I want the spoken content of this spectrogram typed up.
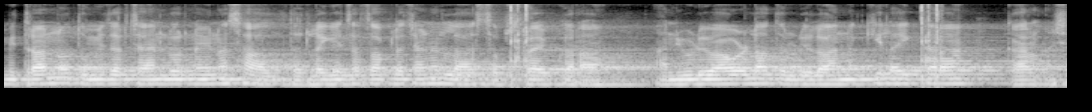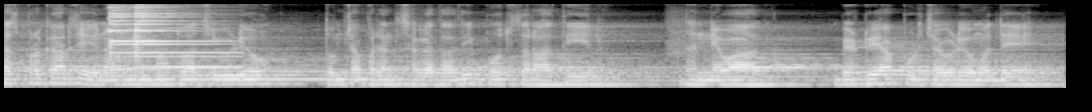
मित्रांनो तुम्ही जर चॅनलवर नवीन असाल तर लगेचच आपल्या चॅनलला सबस्क्राईब करा आणि व्हिडिओ आवडला तर व्हिडिओला नक्की लाईक करा कारण अशाच प्रकारचे नवीन महत्त्वाचे व्हिडिओ तुमच्यापर्यंत सगळ्यात आधी पोचत राहतील. धन्यवाद. भेटूया पुढच्या व्हिडिओमध्ये.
